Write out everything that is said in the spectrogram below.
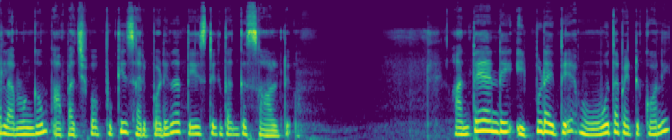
లవంగం ఆ పచ్చిపప్పుకి సరిపడిన టేస్ట్కి తగ్గ సాల్ట్. అంతే అండి. ఇప్పుడైతే మూత పెట్టుకొని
